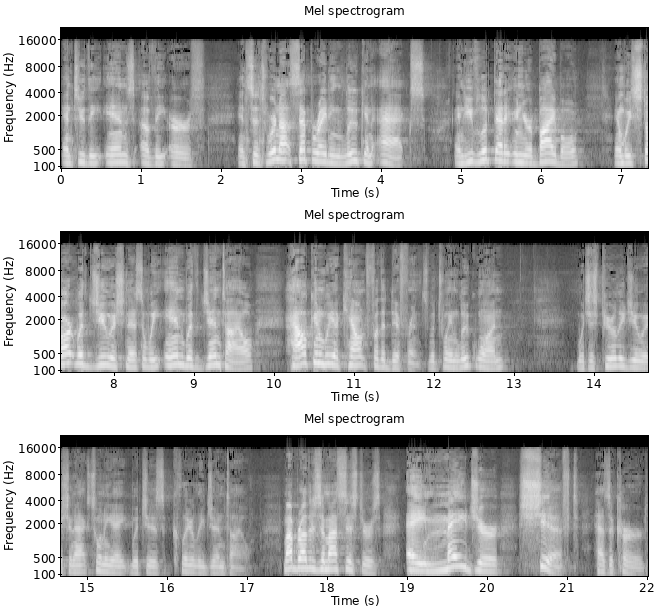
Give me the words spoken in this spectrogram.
and to the ends of the earth. And since we're not separating Luke and Acts, and you've looked at it in your Bible, and we start with Jewishness and we end with Gentile, how can we account for the difference between Luke 1, which is purely Jewish, and Acts 28, which is clearly Gentile? My brothers and my sisters, a major shift has occurred.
